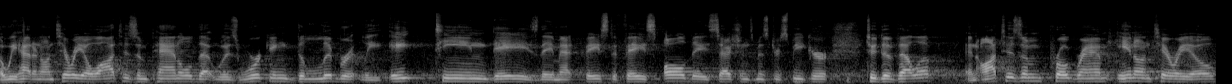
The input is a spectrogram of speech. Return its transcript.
uh, we had an Ontario autism panel that was working deliberately. 18 days they met face-to-face, all-day sessions, Mr. Speaker, to develop an autism program in Ontario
